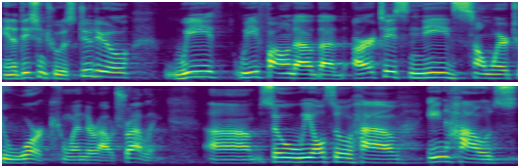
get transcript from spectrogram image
In addition to a studio, we, we found out that artists need somewhere to work when they're out traveling. Um, so we also have in-house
